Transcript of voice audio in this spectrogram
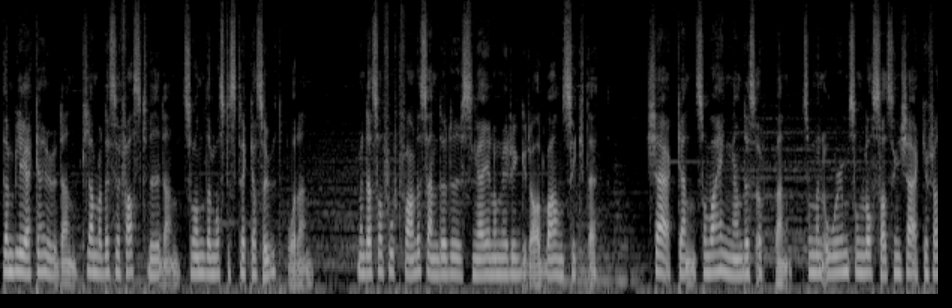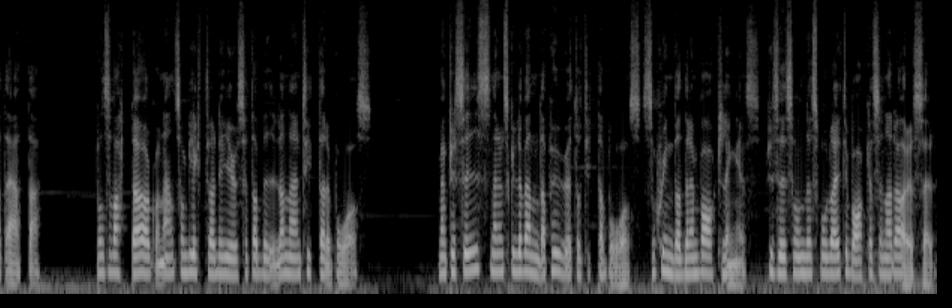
Den bleka huden klamrade sig fast vid den som om den måste sträckas ut på den. Men det som fortfarande sände rysningar genom min ryggrad var ansiktet. Käken som var hängandes öppen, som en orm som lossat sin käke för att äta. De svarta ögonen som glittrade i ljuset av bilen när den tittade på oss. Men precis när den skulle vända på huvudet och titta på oss så skyndade den baklänges, precis som om den spolade tillbaka sina rörelser,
